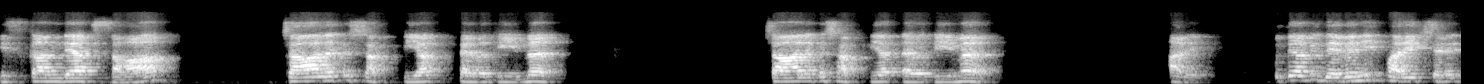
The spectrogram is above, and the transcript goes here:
ස්කන්ධයක් සහ චාලක ශක්තියක් පැවතීම. චාලක ශක්තියක් පැවතීම. හරි. පුතේ අපි දෙවෙනි පරීක්ෂණ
